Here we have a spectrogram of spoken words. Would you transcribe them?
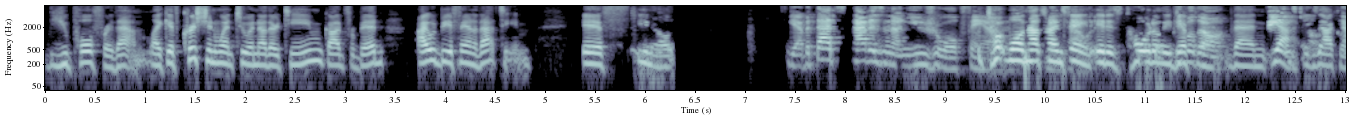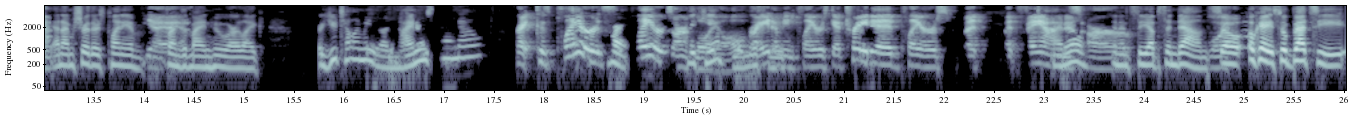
you pull for them. Like if Christian went to another team, God forbid, I would be a fan of that team. If, you know, yeah, but that's that is an unusual fan. To, well, and that's what I'm saying. It is totally People different don't. than yeah, exactly. Yeah. And I'm sure there's plenty of yeah, friends yeah, of mine who are like, "Are you telling me you're a Niners fan now?" Right, because players right. players aren't they loyal, right? I mean, players get traded, players, but but fans I know. are and it's the ups and downs. Loyal. So okay, so Betsy,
